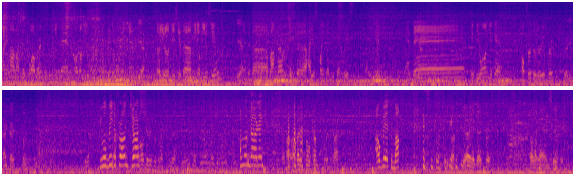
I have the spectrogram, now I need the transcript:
one and a half until two hours, depends how long you spend in every destination. Yeah. So you'll visit the Mino Museum Yeah. and the bunker, which is the highest point that you can reach by ship. And then, if you want, you can off-road to the river. Brilliant. Okay, cool. You will be the front, Josh. Okay, that's right. Come on, darling. I bet it's more comfortable in the back. I'll be at the back. You want to be- Yeah, yeah, go for it. I'll have my own seat.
